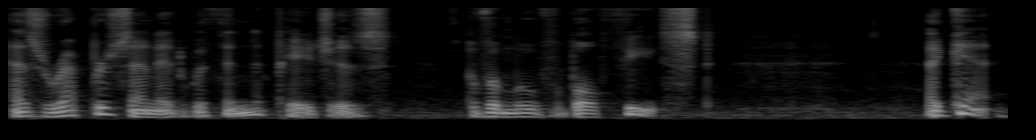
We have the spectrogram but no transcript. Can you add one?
as represented within the pages of A Moveable Feast. Again,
